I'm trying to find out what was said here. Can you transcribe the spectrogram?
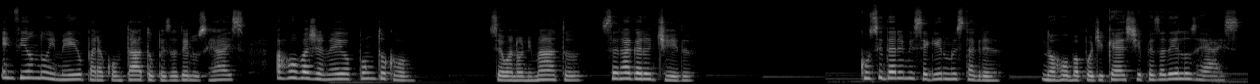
enviando um e-mail para contato pesadelosreais@gmail.com. Seu anonimato será garantido. Considere me seguir no Instagram, no arroba podcast Pesadelos Reais.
